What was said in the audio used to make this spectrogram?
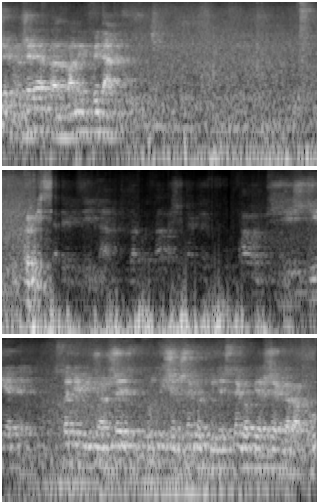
przekroczenia planowanych wydatków. Komisja rewizyjna zapoznała się także z uchwałą 31 196 2021 roku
